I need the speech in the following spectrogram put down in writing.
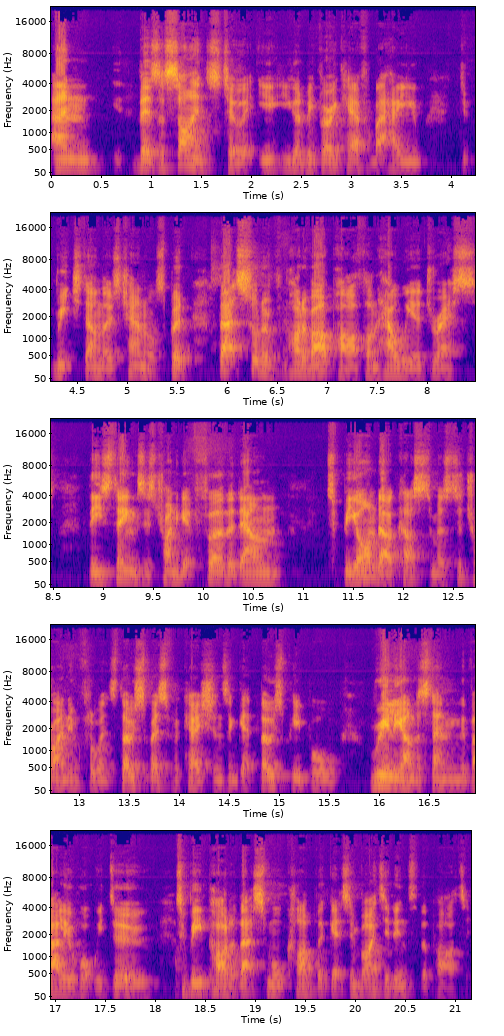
And there's a science to it. You, you got to be very careful about how you reach down those channels. But that's sort of part of our path on how we address these things is trying to get further down to beyond our customers to try and influence those specifications and get those people really understanding the value of what we do to be part of that small club that gets invited into the party.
